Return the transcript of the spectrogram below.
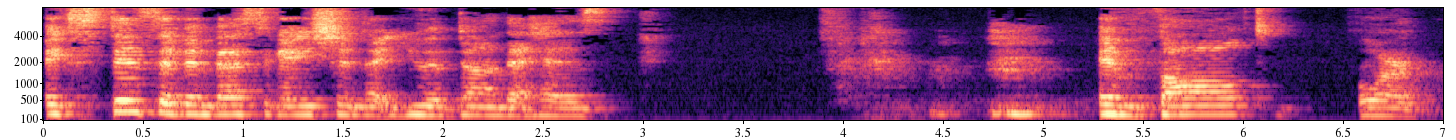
extensive investigation that you have done that has involved or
